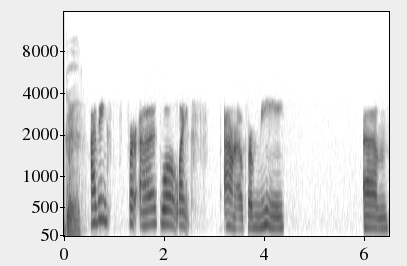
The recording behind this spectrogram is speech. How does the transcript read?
Go ahead. I think for us, well, like I don't know, for me, um,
